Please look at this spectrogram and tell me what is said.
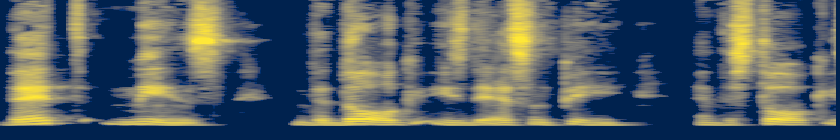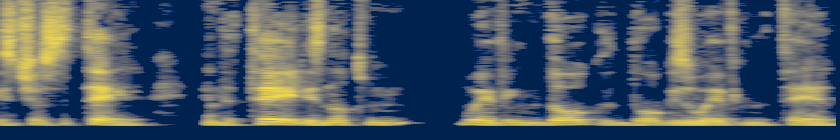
that means the dog is the S&P and the stock is just the tail. And the tail is not waving the dog, the dog is waving the tail.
